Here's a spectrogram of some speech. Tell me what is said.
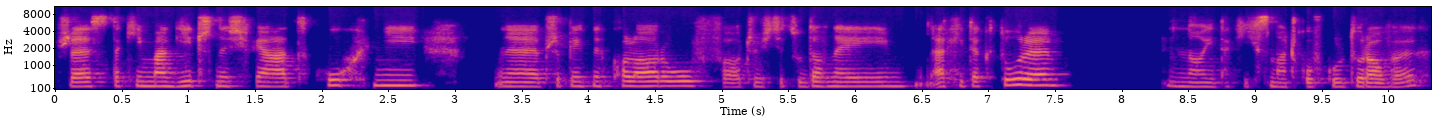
przez taki magiczny świat kuchni, y, przepięknych kolorów, oczywiście cudownej architektury, no i takich smaczków kulturowych.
